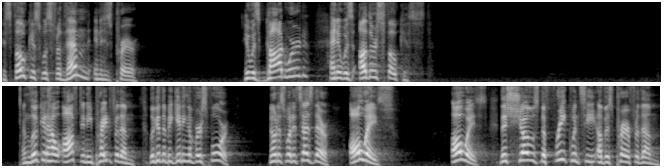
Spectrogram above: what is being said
His focus was for them in his prayer. It was Godward and it was others focused. And look at how often he prayed for them. Look at the beginning of verse 4. Notice what it says there always. Always. This shows the frequency of his prayer for them.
